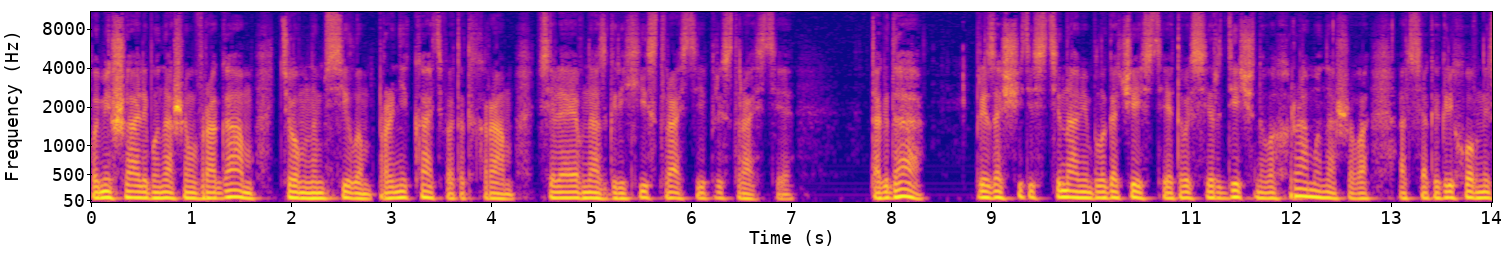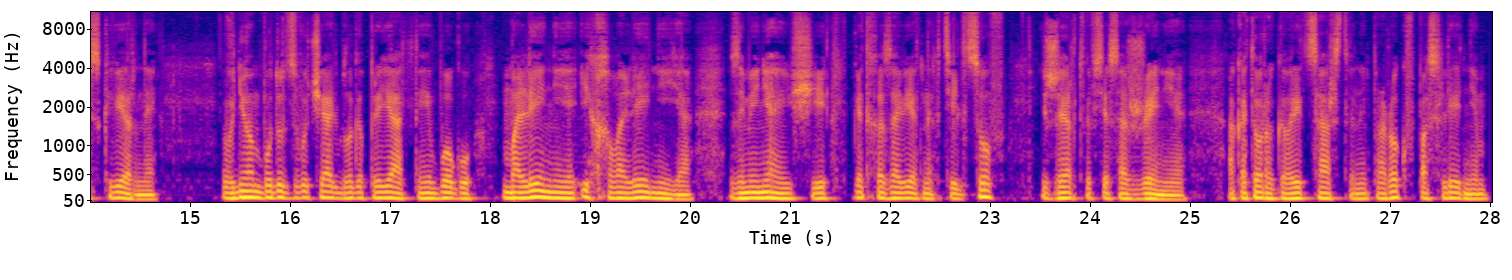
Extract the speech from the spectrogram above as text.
помешали бы нашим врагам, темным силам, проникать в этот храм, вселяя в нас грехи, страсти и пристрастия. Тогда при защите стенами благочестия этого сердечного храма нашего от всякой греховной скверны. В нем будут звучать благоприятные Богу моления и хваления, заменяющие ветхозаветных тельцов и жертвы всесожжения, о которых говорит царственный пророк в последнем,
